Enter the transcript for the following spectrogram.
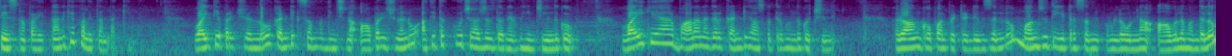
చేసిన ప్రయత్నానికి ఫలితం దక్కింది. వైద్య పరీక్షల్లో కంటికి సంబంధించిన ఆపరేషన్లను అతి తక్కువ ఛార్జీలతో నిర్వహించేందుకు వైకేఆర్ బాలానగర్ కంటి ఆసుపత్రి ముందుకొచ్చింది. రామ్ గోపాల్పేట డివిజన్లో మంజు థియేటర్ సమీపంలో ఉన్న ఆవుల మందలో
